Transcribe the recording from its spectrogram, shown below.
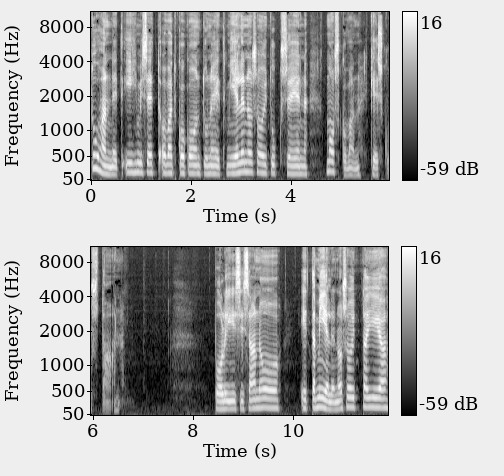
Tuhannet ihmiset ovat kokoontuneet mielenosoitukseen Moskovan keskustaan. Poliisi sanoo, että mielenosoittajia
